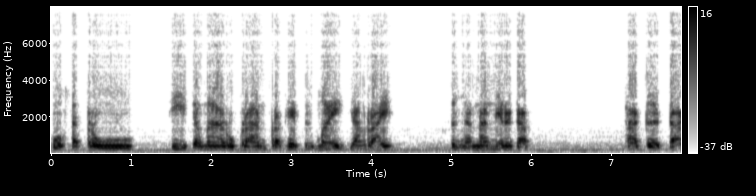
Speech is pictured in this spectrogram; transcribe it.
พวกศัตรูที่จะมารุกรานประเทศหรือไม่อย่างไร ซึ่งอันนั้นเนี่ยนะครับ ถ้าเกิดจาก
